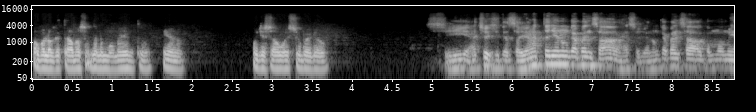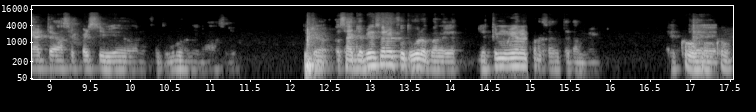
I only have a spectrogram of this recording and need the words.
o por lo que estaba pasando en el momento, you know, which is always super dope. Sí, hecho, si te soy honesto, yo nunca he pensado en eso. Yo nunca he pensado cómo mi arte va a ser percibido en el futuro ni nada así. Yo, o sea, yo pienso en el futuro, pero yo, yo estoy muy en el presente también. Este, cool, cool.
